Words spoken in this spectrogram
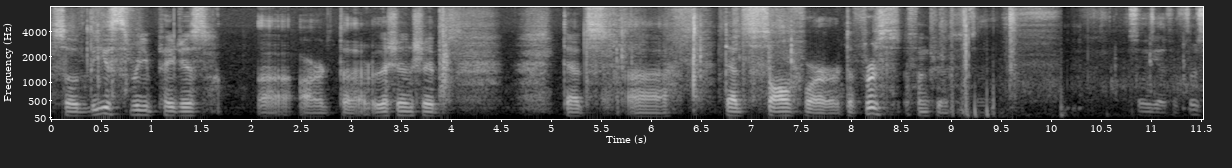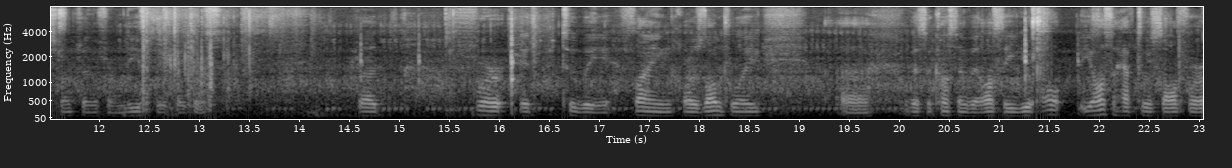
so these three pages uh, are the relationship that's uh, that's solved for the first function. So, so we get the first function from these two pages. But for it to be flying horizontally uh, with a constant velocity, you all you also have to solve for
